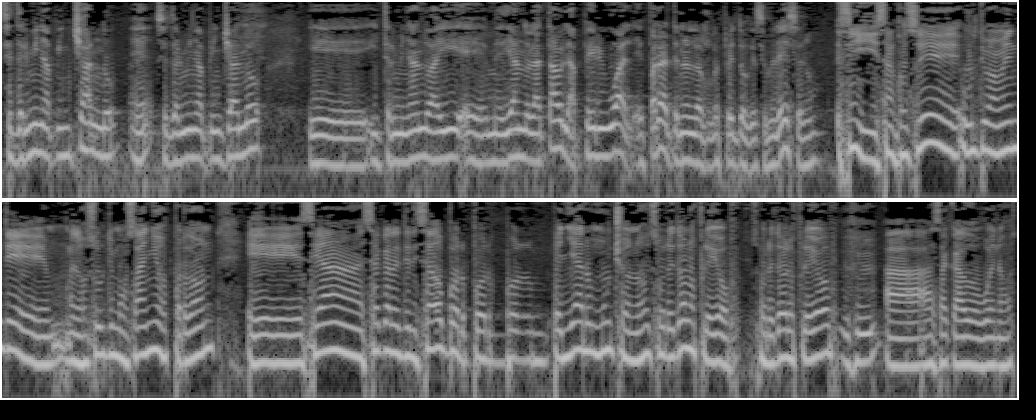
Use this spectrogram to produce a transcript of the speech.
Se termina pinchando, ¿eh? se termina pinchando. Eh, y terminando ahí eh, mediando la tabla, pero igual, es para tenerle el respeto que se merece, ¿no? Sí, y San José últimamente, en los últimos años, perdón, eh, se, ha, se ha caracterizado por, por, por pelear mucho, ¿no? sobre todo en los playoffs. Sobre todo en los playoffs ha, ha sacado buenos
